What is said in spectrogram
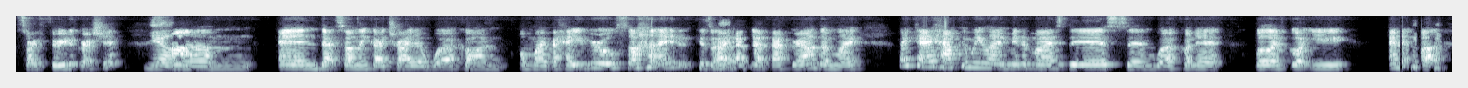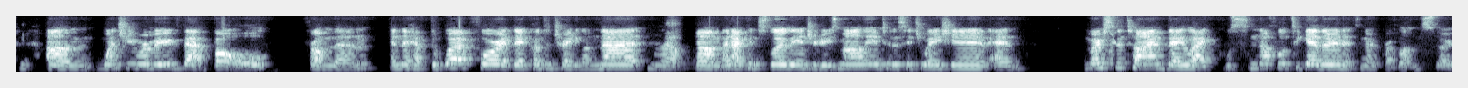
sorry, food aggression. Yeah. Um, and that's something I try to work on on my behavioral side because I have that background. I'm like, okay, how can we like minimize this and work on it? Well, I've got you. And but um, once you remove that bowl from them and they have to work for it, they're concentrating on that. Yeah. Um, and I can slowly introduce Marley into the situation. And most of the time, they like will snuffle together and it's no problem. So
